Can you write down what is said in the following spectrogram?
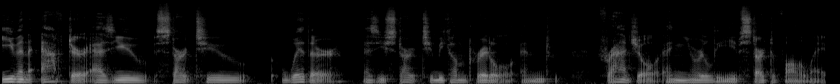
even after, as you start to wither, as you start to become brittle and fragile and your leaves start to fall away.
